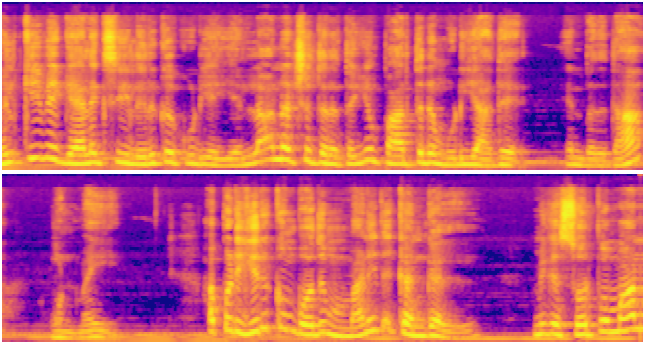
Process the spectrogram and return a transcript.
மில்கிவே கேலக்சியில் இருக்கக்கூடிய எல்லா நட்சத்திரத்தையும் பார்த்துட முடியாது என்பதுதான் உண்மை. அப்படி இருக்கும்போது மனித கண்கள் மிக சொற்பமான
